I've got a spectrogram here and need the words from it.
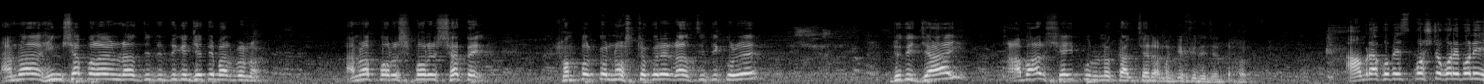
আমরা হিংসাপরায়ণ রাজনীতির দিকে যেতে পারব না। আমরা পরস্পরের সাথে সম্পর্ক নষ্ট করে রাজনীতি করে যদি যাই, আবার সেই পুরনো কালচার আমাকে ফিরে যেতে হবে। আমরা খুব স্পষ্ট করে বলি,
